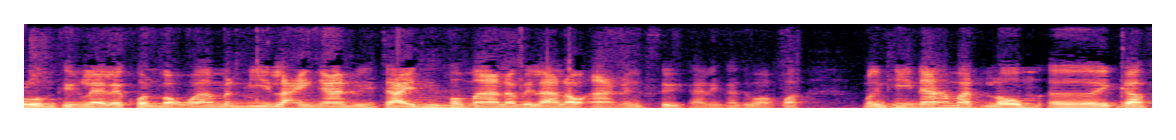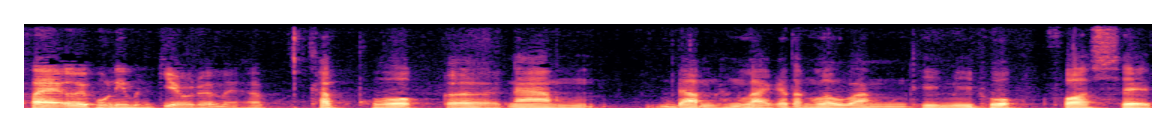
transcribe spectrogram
รวมถึงหลายๆคนบอกว่ามันมีหลายงานวิจัยที่เข้ามาแล้วเวลาเราอ่านหนังสือกันเขาจะบอกว่าบางทีน้ำอัดลมเอยกาแฟเอยพวกนี้มันเกี่ยวด้วยไหมครับ ครับ พวกเอ่อน้ำ ดำทั้งหลายก็ต้องระวังบางทีมีพวกฟอสเฟต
